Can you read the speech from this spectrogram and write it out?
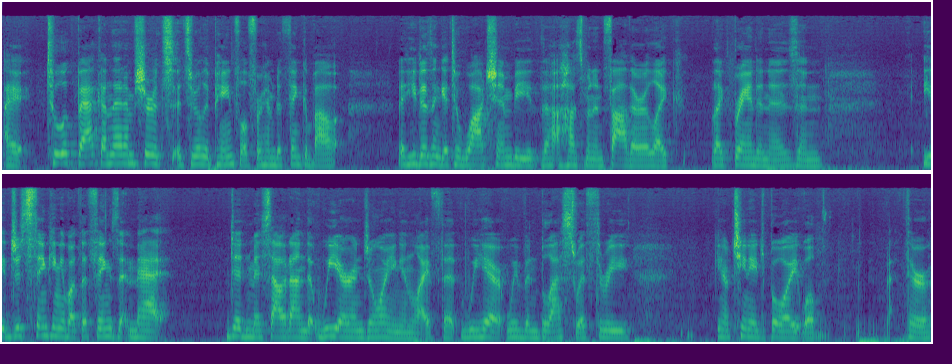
I to look back on that, I'm sure it's it's really painful for him to think about that he doesn't get to watch him be the husband and father like like Brandon is, and just thinking about the things that Matt did miss out on that we are enjoying in life. That we are we've been blessed with three, you know, teenage boy. Well, they're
